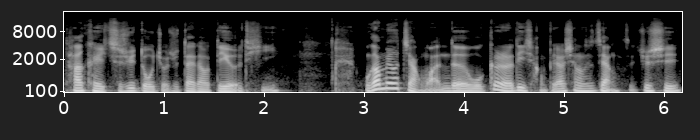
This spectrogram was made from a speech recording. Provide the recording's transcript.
它可以持续多久，就带到第二题。我刚没有讲完的，我个人的立场比较像是这样子，就是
